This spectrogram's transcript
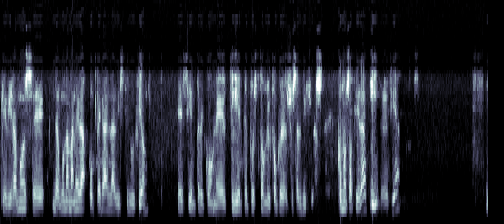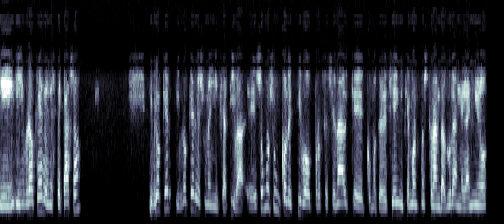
que digamos de alguna manera opera en la distribución es siempre con el cliente puesto en el foco de sus servicios. Como sociedad, como te decía. ¿Y, broker en este caso? Y Broker, y Broker es una iniciativa. Eh, somos un colectivo profesional que, como te decía, iniciamos nuestra andadura en el año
